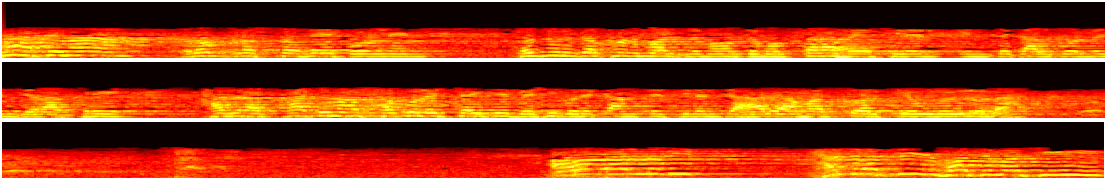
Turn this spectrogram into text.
ফাতেমা রোগগ্রস্ত হয়ে পড়লেন। হুজুর যখন মর্যাদা মুক্তারা হয়েছিলেন, ইন্তেকাল করবেন যে রাত্রে হাজরাত ফাতেমা সকলের চাইতে বেশি করে কাঁদতেছিলেন যে হারে আমার তো আর কেউ রইল না। আমার নবী হাজরাতে ফাতেমা কি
